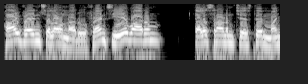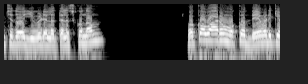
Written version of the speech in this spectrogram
హాయ్ ఫ్రెండ్స్ ఎలా ఉన్నారు? ఫ్రెండ్స్ ఏ వారం తలస్నానం చేస్తే మంచిదో ఈ వీడియోలో తెలుసుకుందాం. ఒక్కో వారం ఒక్కో దేవుడికి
